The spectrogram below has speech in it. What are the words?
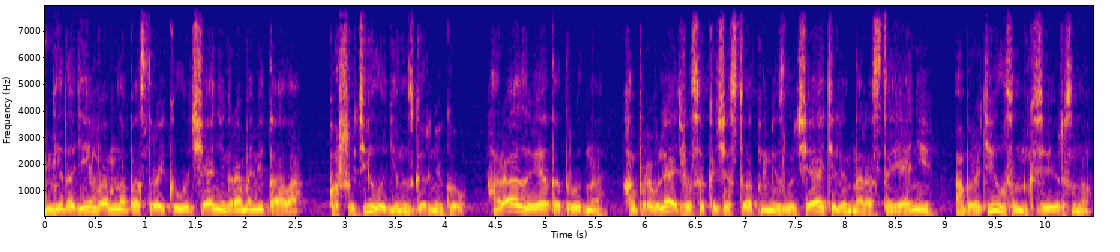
Не дадим вам на постройку луча ни грамма металла». Пошутил один из горняков. «Разве это трудно? Управлять высокочастотным излучателем на расстоянии?» Обратился он к Северсону.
